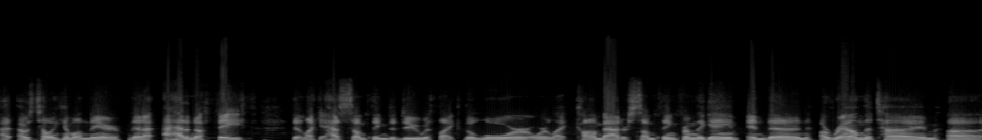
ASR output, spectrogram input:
I, I was telling him on there that I, I had enough faith that like it has something to do with like the lore or like combat or something from the game. And then around the time uh,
